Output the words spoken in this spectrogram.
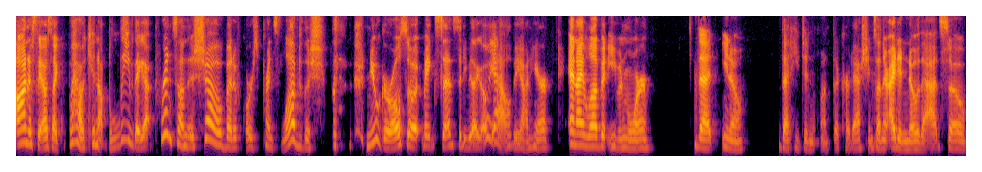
honestly, I was like, wow, I cannot believe they got Prince on this show. But of course, Prince loved the sh- new girl, so it makes sense that he'd be like, oh yeah, I'll be on here. And I love it even more that you know that he didn't want the Kardashians on there. I didn't know that, so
